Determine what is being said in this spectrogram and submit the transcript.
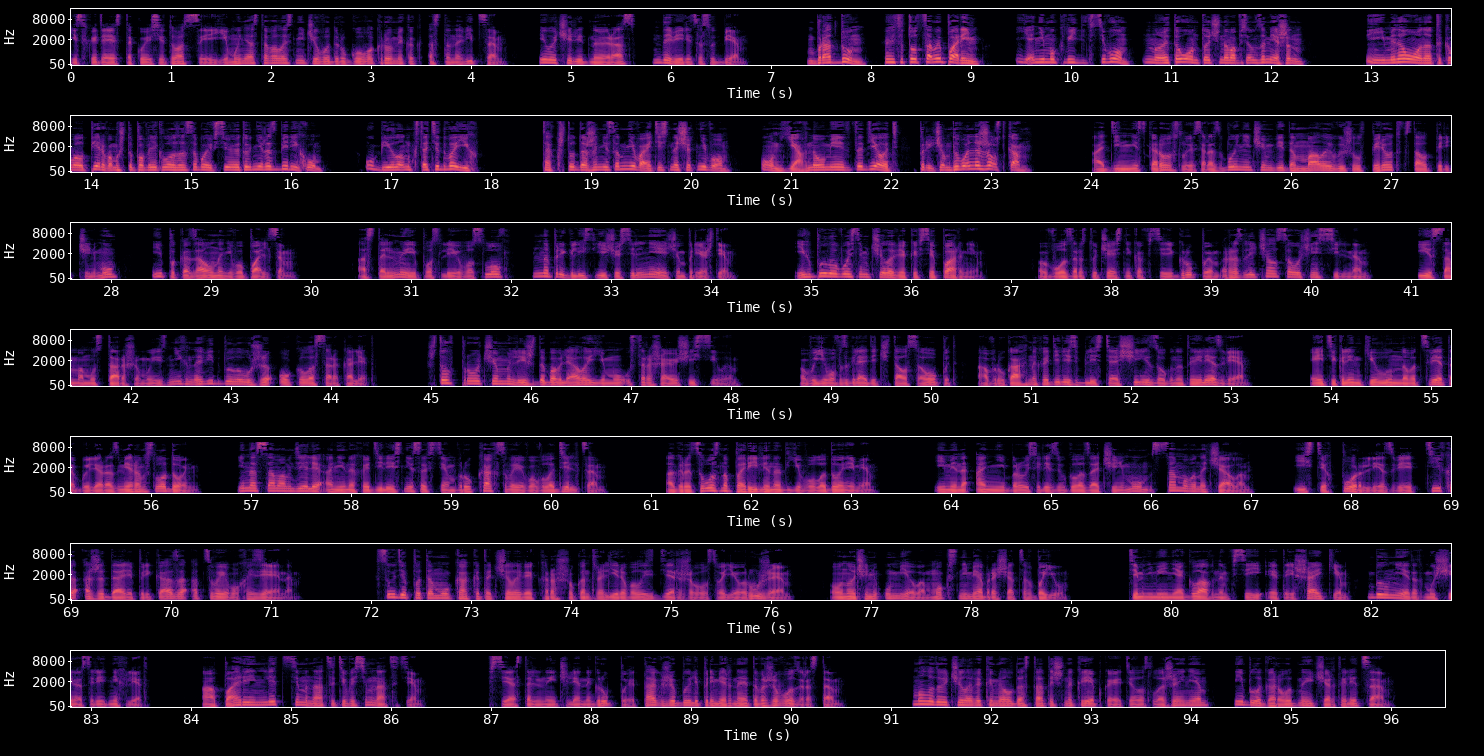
Исходя из такой ситуации, ему не оставалось ничего другого, кроме как остановиться и в очередной раз довериться судьбе. «Брат Дун, это тот самый парень! Я не мог видеть всего, но это он точно во всем замешан. И именно он атаковал первым, что повлекло за собой всю эту неразбериху. Убил он, кстати, двоих. Так что даже не сомневайтесь насчет него. Он явно умеет это делать, причем довольно жестко». Один низкорослый с разбойничьим видом малый вышел вперед, встал перед Ченьму и показал на него пальцем. Остальные после его слов напряглись еще сильнее, чем прежде. Их было восемь человек и все парни. Возраст участников всей группы различался очень сильно, и самому старшему из них на вид было уже около сорока лет, что, впрочем, лишь добавляло ему устрашающей силы. В его взгляде читался опыт, а в руках находились блестящие изогнутые лезвия. Эти клинки лунного цвета были размером с ладонь, и на самом деле они находились не совсем в руках своего владельца, а грациозно парили над его ладонями. Именно они бросились в глаза Чиньму с самого начала, и с тех пор лезвия тихо ожидали приказа от своего хозяина. Судя по тому, как этот человек хорошо контролировал и сдерживал свое оружие, он очень умело мог с ними обращаться в бою. Тем не менее, главным всей этой шайки был не этот мужчина средних лет, а парень лет 17-18, все остальные члены группы также были примерно этого же возраста. Молодой человек имел достаточно крепкое телосложение и благородные черты лица.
